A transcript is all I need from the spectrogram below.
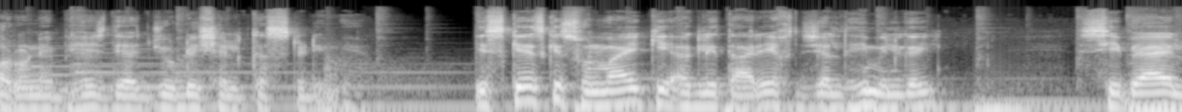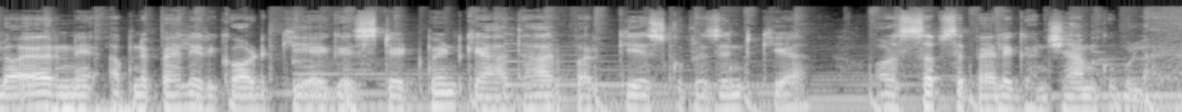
और उन्हें भेज दिया जुडिशियल कस्टडी में। इस केस की सुनवाई की अगली तारीख जल्द ही मिल गई। सीबीआई लॉयर ने अपने पहले रिकॉर्ड किए गए स्टेटमेंट के आधार पर केस को प्रेजेंट किया और सबसे पहले घनश्याम को बुलाया।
